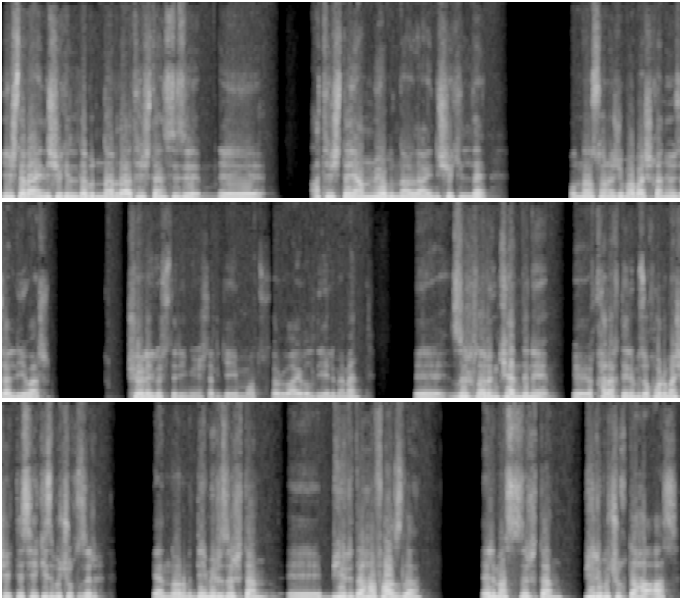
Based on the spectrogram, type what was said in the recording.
Gençler aynı şekilde bunlar da ateşten sizi e, ateşte yanmıyor bunlar da aynı şekilde. Ondan sonra cuma başka ne özelliği var? Şöyle göstereyim gençler. Game Mode Survival diyelim hemen. Ee, zırhların kendini e, karakterimizi koruma şekli 8.5 zırh. Yani normal demir zırhtan e, bir daha fazla. Elmas zırhtan 1.5 daha az.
